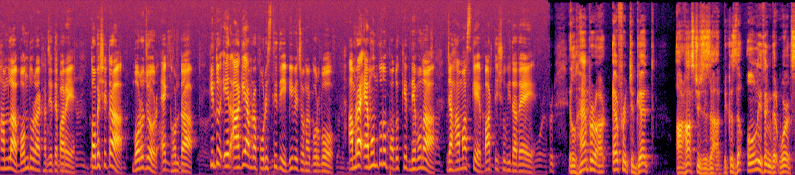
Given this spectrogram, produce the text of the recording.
হামলা বন্ধ রাখা যেতে পারে তবে সেটা বড়জোর এক ঘণ্টা। কিন্তু এর আগে আমরা পরিস্থিতি বিবেচনা করব। আমরা এমন কোনো পদক্ষেপ নেব না যা হামাসকে বাড়তি সুবিধা দেয়। It'll hamper our effort to get our hostages out because the only thing that works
